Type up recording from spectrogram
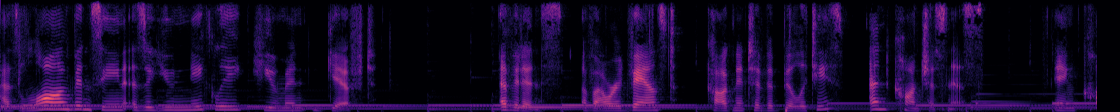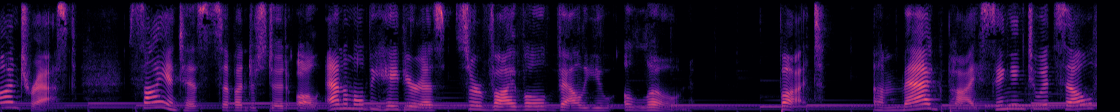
has long been seen as a uniquely human gift. Evidence of our advanced cognitive abilities and consciousness. In contrast, scientists have understood all animal behavior as survival value alone. But a magpie singing to itself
